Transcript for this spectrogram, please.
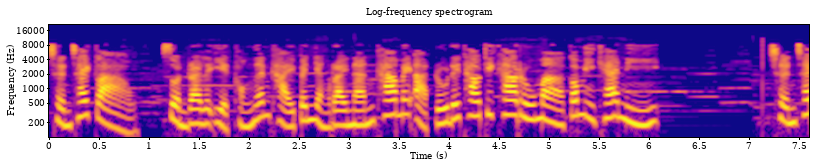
เฉินใช่กล่าว ส่วนรายละเอียดของเงื่อนไขเป็นอย่างไรนั้นข้าไม่อาจรู้ได้เท่าที่ข้ารู้มาก็มีแค่นี้ เฉินใช่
